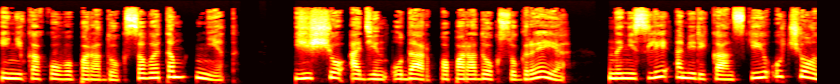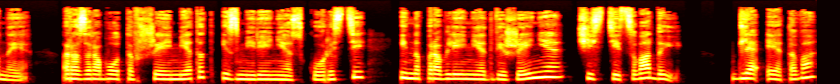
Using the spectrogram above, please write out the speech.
и никакого парадокса в этом нет. Еще один удар по парадоксу Грея нанесли американские ученые, разработавшие метод измерения скорости и направления движения частиц воды. Для этого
